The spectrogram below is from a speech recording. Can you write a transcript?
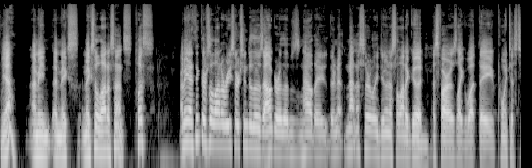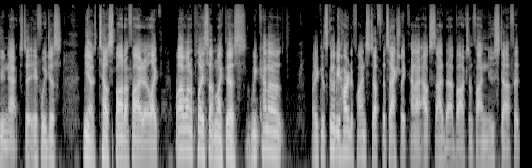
Yeah. I mean, it makes it makes a lot of sense. Plus, I mean, I think there's a lot of research into those algorithms and how they they're not not necessarily doing us a lot of good as far as like what they point us to next. If we just, you know, tell Spotify to like, well, I want to play something like this, we kind of Like it's going to be hard to find stuff that's actually kind of outside that box and find new stuff. It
